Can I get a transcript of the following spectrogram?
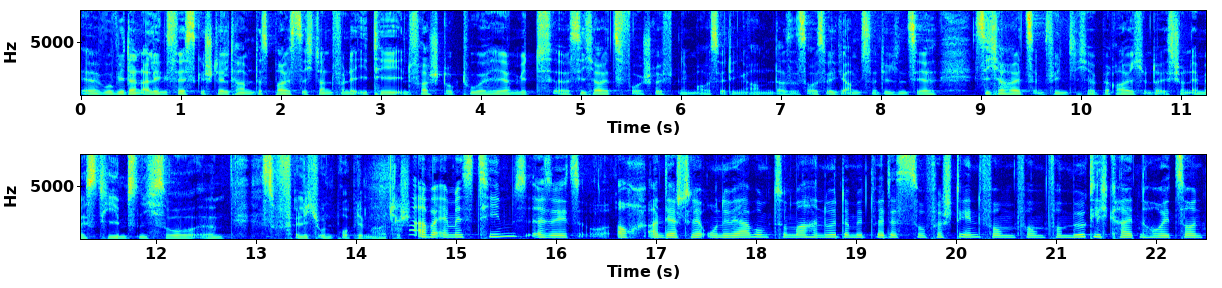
Äh, wo wir dann allerdings festgestellt haben, das beißt sich dann von der IT-Infrastruktur her mit äh, Sicherheitsvorschriften im Auswärtigen Amt. Also das Auswärtige Amt ist natürlich ein sehr sicherheitsempfindlicher Bereich und da ist schon MS Teams nicht so, ähm, so völlig unproblematisch. Aber MS Teams, also jetzt auch an der Stelle ohne Werbung zu machen, nur damit wir das so verstehen vom, vom, vom Möglichkeitenhorizont,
